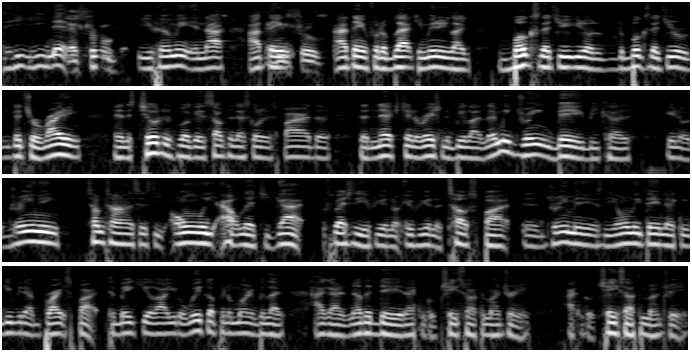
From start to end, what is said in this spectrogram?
he he next. That's true. You feel me? And I I think I think for the black community, like books that you you know the books that you're that you're writing and this children's book is something that's going to inspire the the next generation to be like, let me dream big because you know dreaming sometimes is the only outlet you got, especially if you're in a, if you're in a tough spot. And dreaming is the only thing that can give you that bright spot to make you allow you to wake up in the morning and be like, I got another day that I can go chase after my dream. I can go chase after my dream.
